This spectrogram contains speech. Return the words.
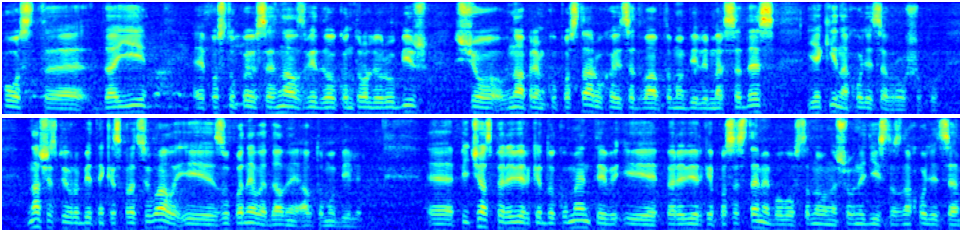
пост е, ДАІ поступив сигнал з відеоконтролю Рубіж, що в напрямку поста рухаються два автомобілі Мерседес, які знаходяться в розшуку. Наші співробітники спрацювали і зупинили дані автомобілі. Е, Під час перевірки документів і перевірки по системі було встановлено, що вони дійсно знаходяться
